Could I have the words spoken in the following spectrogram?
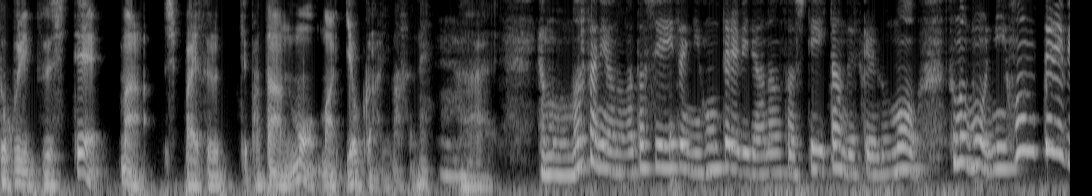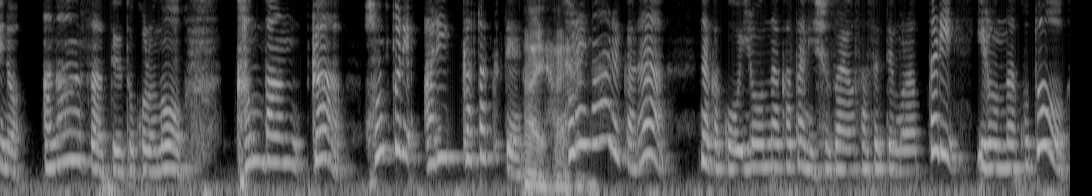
独立して、まあ失敗するっていうパターンも、まあよくありますよね。うんはい。いやもうまさにあの私以前日本テレビでアナウンサーしていたんですけれども、そのもう日本テレビのアナウンサーっていうところの看板が本当にありがたくて、はいはい。これがあるから、なんかこういろんな方に取材をさせてもらったり、いろんなことを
